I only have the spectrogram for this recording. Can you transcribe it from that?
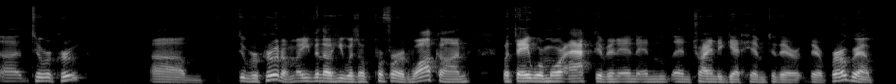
uh, to recruit, um, to recruit him, even though he was a preferred walk on. But they were more active in in, in in trying to get him to their their program.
